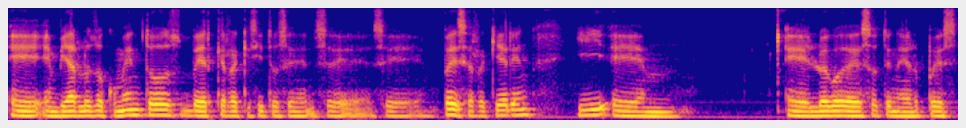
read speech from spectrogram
Eh, enviar los documentos, ver qué requisitos se, se, se, pues, se requieren y em, eh, luego de eso tener pues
